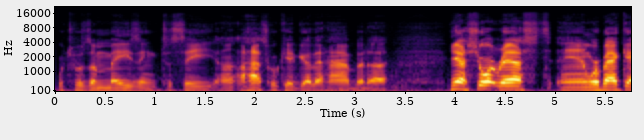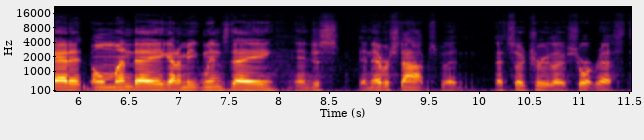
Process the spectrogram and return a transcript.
which was amazing to see uh, a high school kid go that high. But uh, yeah, short rest, and we're back at it on Monday. Got to meet Wednesday, and just it never stops. But that's so true, though. Short rest.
